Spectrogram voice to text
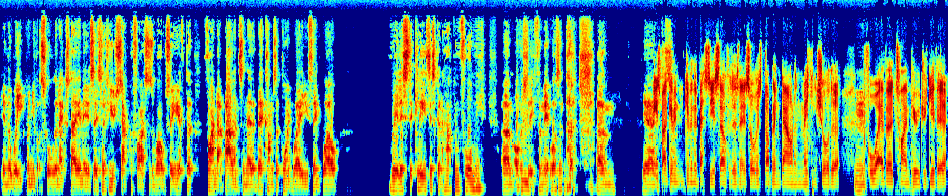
in the week when you've got school the next day, and it's it's a huge sacrifice as well. So you have to find that balance, and there there comes a point where you think, well, realistically, is this going to happen for me? Um, obviously, for me, it wasn't. But um, yeah, I think it's about giving giving the best of yourself, isn't it? Sort of it's doubling down and making sure that Mm. for whatever time period you give it,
